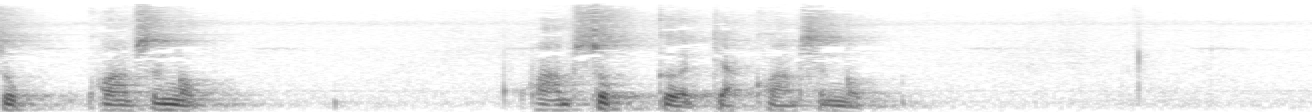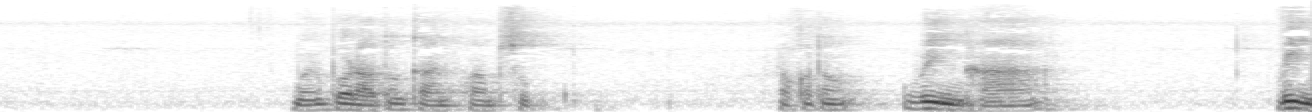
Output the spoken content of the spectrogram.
สุขความสงบ ความสุขเกิดจากความสงบ เหมือนพวกเราต้องการความสุข เราก็ต้องวิ่งหา วิ่ง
